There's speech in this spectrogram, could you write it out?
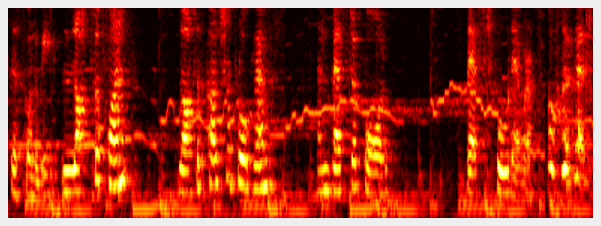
There's going to be lots of fun, lots of cultural programs, and best of all, best food ever. Oh, that's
